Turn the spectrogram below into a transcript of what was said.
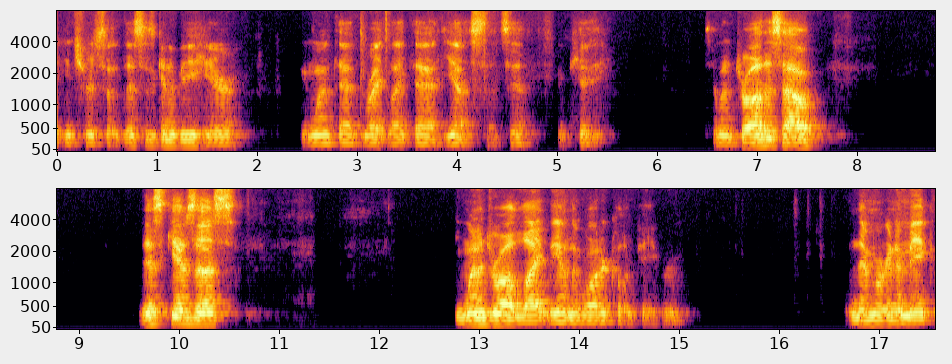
Making sure, so this is gonna be here. We want that right like that. Yes, that's it. Okay. So I'm gonna draw this out. This gives us, you wanna draw lightly on the watercolor paper. And then we're gonna make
